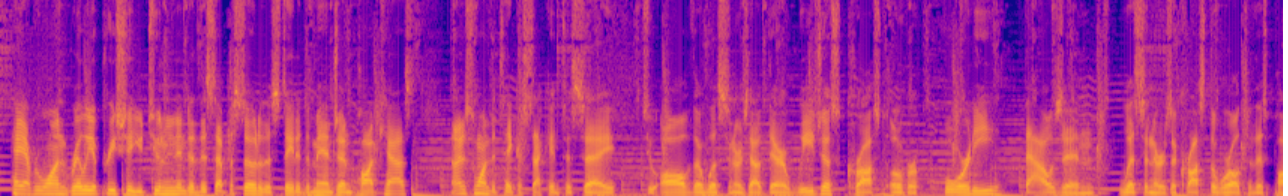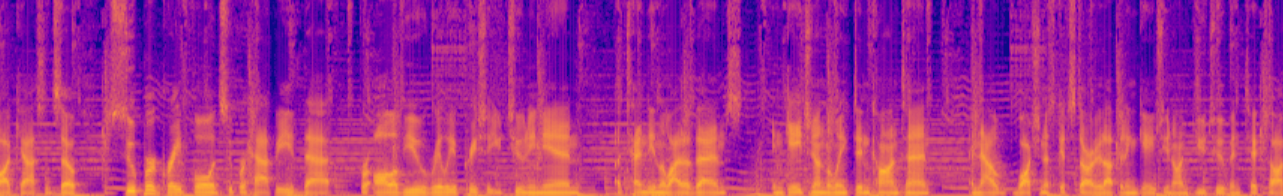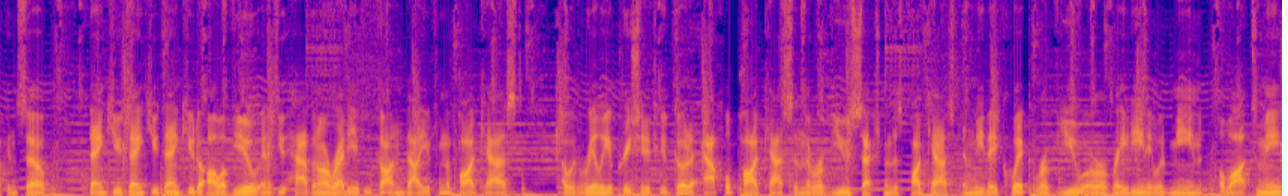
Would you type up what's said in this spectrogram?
Hey everyone, really appreciate you tuning into this episode of the State of Demand Gen podcast. And I just wanted to take a second to say to all of the listeners out there, we just crossed over 40,000 listeners across the world to this podcast. And so, super grateful and super happy that for all of you, really appreciate you tuning in, attending the live events, engaging on the LinkedIn content, and now watching us get started up and engaging on YouTube and TikTok. And so, thank you, thank you, thank you to all of you. And if you haven't already, if you've gotten value from the podcast, I would really appreciate if you could go to Apple Podcasts in the review section of this podcast and leave a quick review or a rating. It would mean a lot to me.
